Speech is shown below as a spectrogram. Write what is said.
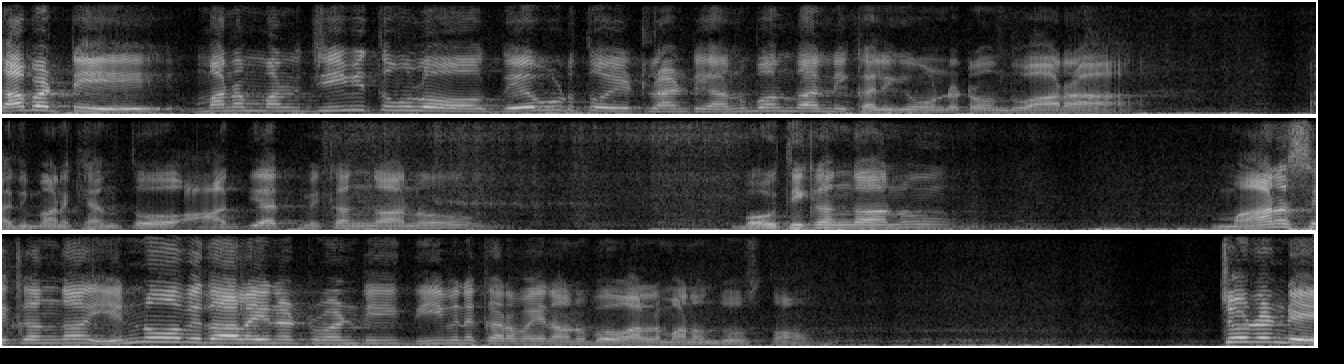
కాబట్టి మనం మన జీవితంలో దేవుడితో ఇట్లాంటి అనుబంధాన్ని కలిగి ఉండటం ద్వారా అది మనకెంతో ఆధ్యాత్మికంగాను భౌతికంగాను మానసికంగా ఎన్నో విధాలైనటువంటి దీవెనకరమైన అనుభవాలను మనం చూస్తాం చూడండి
